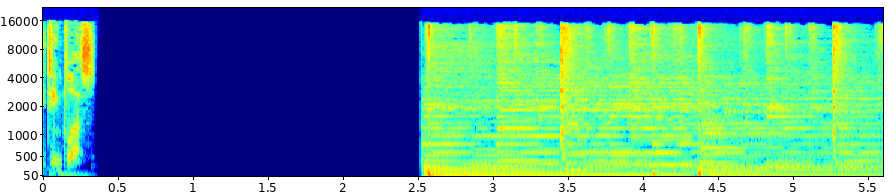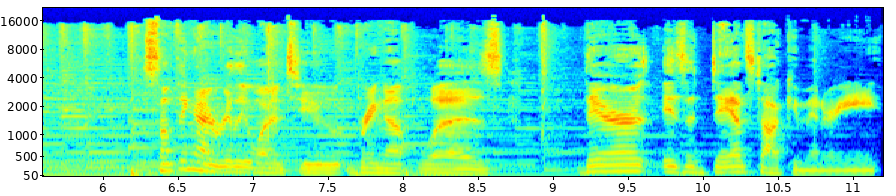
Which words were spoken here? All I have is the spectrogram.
18 plus. something I really wanted to bring up was there is a dance documentary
